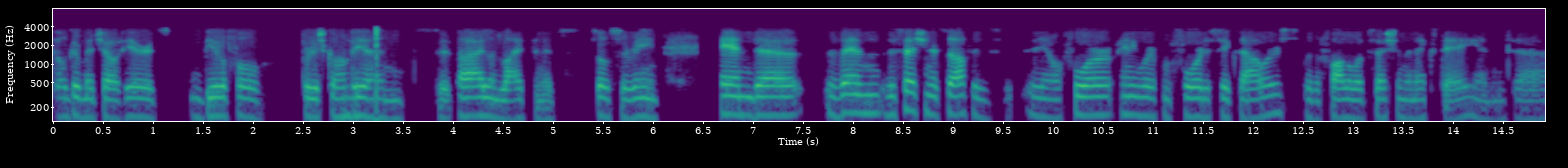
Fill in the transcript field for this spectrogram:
pilgrimage out here. It's beautiful British Columbia and island life, and it's so serene. And uh, then the session itself is, you know, four anywhere from four to six hours with a follow up session the next day, and uh,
